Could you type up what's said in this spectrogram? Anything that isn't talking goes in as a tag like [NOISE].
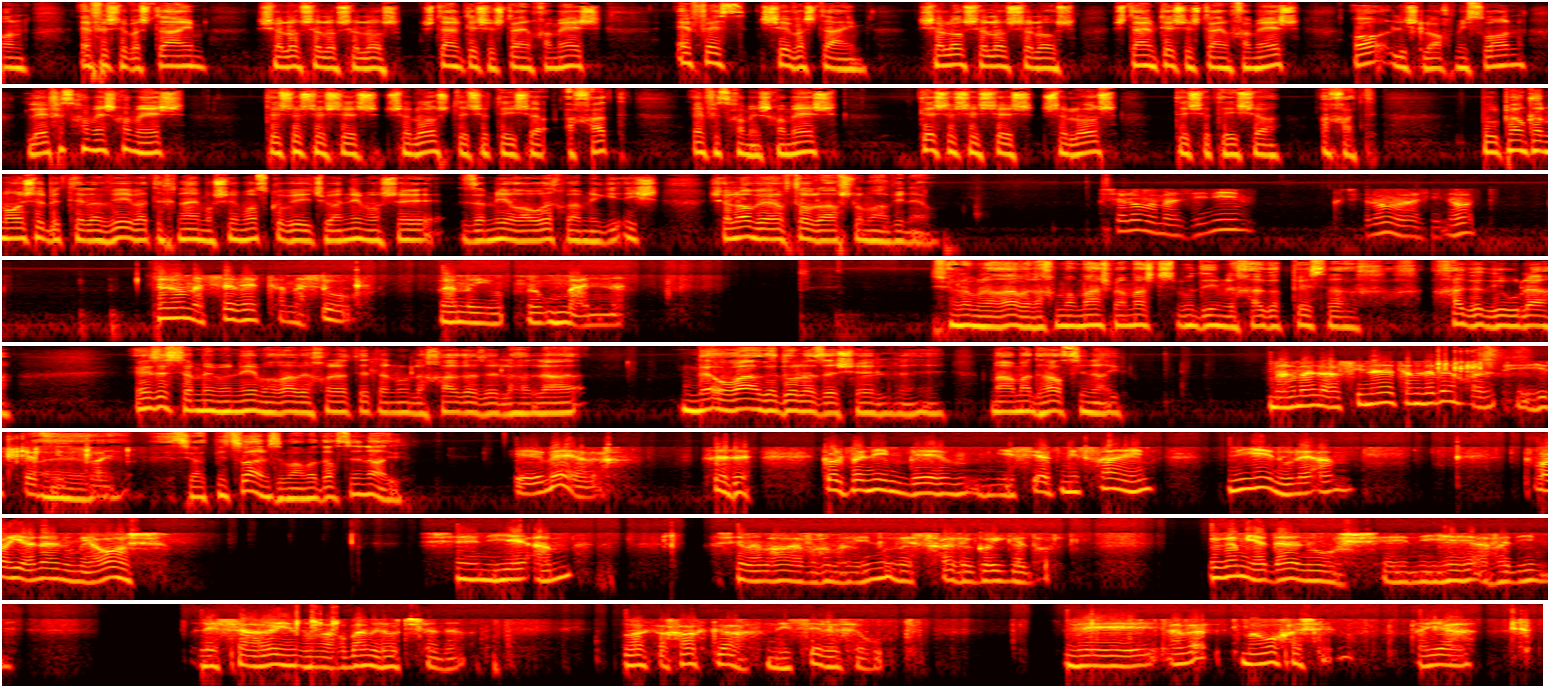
072 333 2925 072 333 2925 או לשלוח מסרון ל-055 966 3991 055 966 3991 באולפן כאן מורשת בתל אביב, הטכנאי משה מוסקוביץ' ואני משה זמיר, העורך והמגיש. שלום וערב טוב לרב שלמה אבינר. שלום המאזינים, שלום המאזינות, שלום הצוות המסור והמאומן. שלום לרב, אנחנו ממש ממש צמודים לחג הפסח, חג הגאולה. איזה סממנים הרב יכול לתת לנו לחג הזה, למאורע הגדול הזה של אה, מעמד הר סיני? מעמד הר סיני אתה מדבר על יציאת אה, מצרים. יציאת מצרים זה מעמד הר סיני. אה, בערך. [LAUGHS] כל פנים, ביציאת מצרים נהיינו לעם. כבר ידענו מראש שנהיה עם, השם אמר אברהם אבינו, ואשכה לגוי גדול. וגם ידענו שנהיה עבדים, לצערנו, ארבע מאות שנה. רק אחר כך נצא לחירות. ו... אבל ברוך השם, היה,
